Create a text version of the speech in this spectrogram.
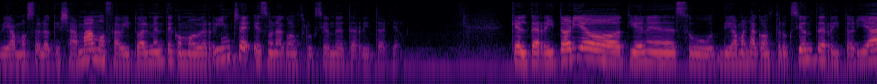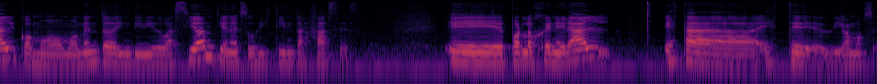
digamos, o lo que llamamos habitualmente como berrinche, es una construcción de territorio. Que el territorio tiene su, digamos, la construcción territorial como momento de individuación tiene sus distintas fases. Eh, por lo general, esta, este, digamos,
